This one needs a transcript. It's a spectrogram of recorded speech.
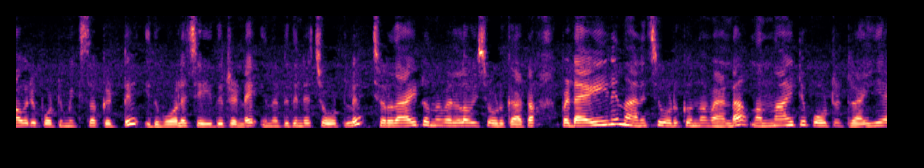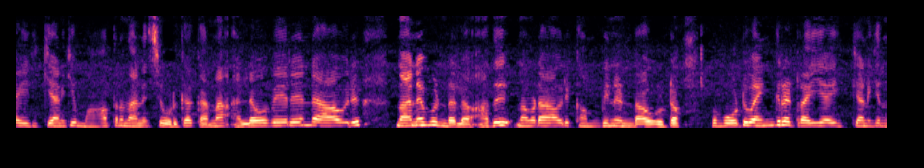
ആ ഒരു പൊട്ടി മിക്സ് ഒക്കെ ഇട്ട് ഇതുപോലെ ചെയ്തിട്ടുണ്ട്. എന്നിട്ട് ഇതിന്റെ ചോട്ടിൽ ചെറുതായിട്ടൊന്ന് വെള്ളം ഒഴിച്ച് കൊടുക്കുക കേട്ടോ അപ്പം ഡെയിലി നനച്ചു കൊടുക്കുന്നു വേണ്ട. നന്നായിട്ട് പോട്ട് ഡ്രൈ ആയിരിക്കുകയാണെങ്കിൽ മാത്രം നനച്ചു കൊടുക്കുക. കാരണം അലോവേരേന്റെ ആ ഒരു നനവുണ്ടല്ലോ അത് നമ്മുടെ ആ ഒരു കമ്പിന് ഉണ്ടാവും കേട്ടോ. അപ്പോൾ പോട്ട് ഭയങ്കര ഡ്രൈ ആയിരിക്കുകയാണെങ്കിൽ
